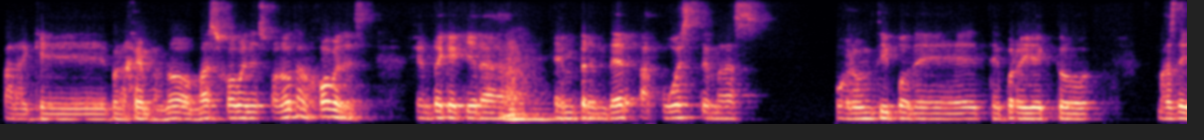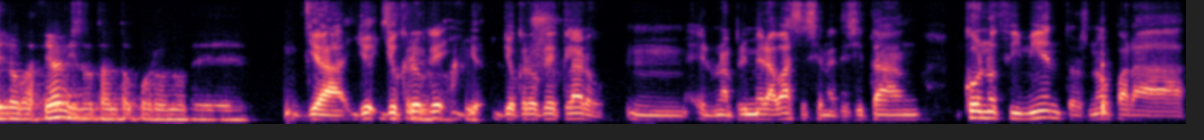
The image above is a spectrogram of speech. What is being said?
para que, por ejemplo, ¿no? más jóvenes o no tan jóvenes, gente que quiera emprender, apueste más por un tipo de, proyecto más de innovación y no tanto por uno de... Ya, yo, creo que, yo, creo que, claro, mm, en una primera base se necesitan conocimientos ¿no? para,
